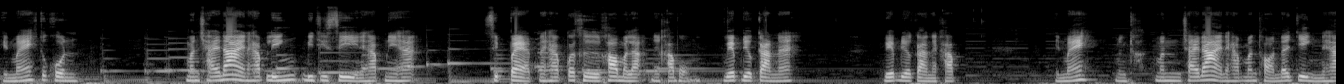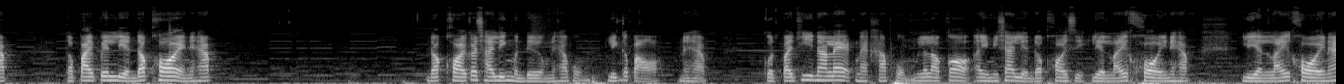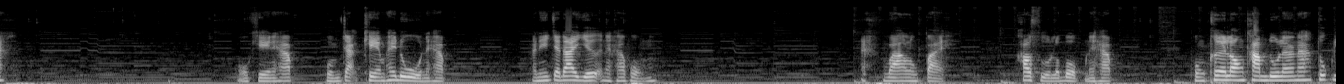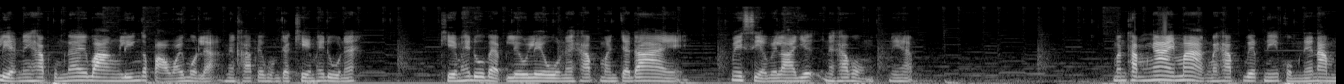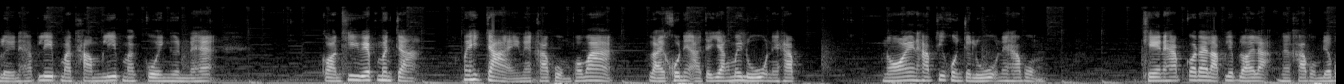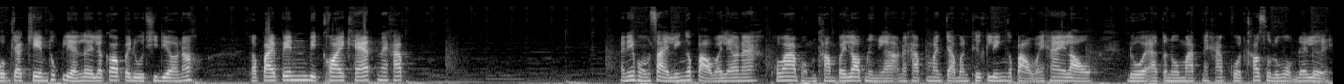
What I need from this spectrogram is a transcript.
เห็นไหมทุกคน มันใช้ได้นะครับลิงก์ BTC นะครับนี่ฮะ18 นะครับก็คือเข้ามาแล้วนะครับผมเว็บเดียวกันนะ เว็บเดียวกันนะครับ เห็นไหมมันมันใช้ได้นะครับ มันถอนได้จริงนะครับ ต่อไปเป็นเหรียญด็อกคอยนะครับด็อกคอยก็ใช้ลิงก์เหมือนเดิมนะครับ ผมลิงก์กระเป๋านะครับ กดไปที่หน้าแรกนะครับ ผมแล้วเราก็ไอ้ไม่ใช่เหรียญด็อกคอยสิเหรียญไลท์คอยนะครับเหรียญไลท์คอยนะโอเคนะครับ ผมจะเคมให้ดูนะครับ อันนี้จะได้เยอะนะครับ ผมวางลงไป เข้าสู่ระบบนะครับ ผมเคยลองทำดูแล้วนะ ทุกเหรียญนะครับ ผมได้วางลิงก์กระเป๋าไว้หมดแล้วนะครับเดี๋ยวผมจะเคมให้ดูนะ เคมให้ดูแบบเร็วๆนะครับ มันจะได้ไม่เสียเวลาเยอะนะครับผมนี่ครับมันทำง่ายมากนะครับ เว็บนี้ผมแนะนำเลยนะครับ รีบมาทำรีบมาโกยเงินนะฮะก่อนที่เว็บมันจะไม่จ่ายนะครับ ผมเพราะว่าหลายคนเนี่ยอาจจะยังไม่รู้นะครับ น้อยนะครับที่คนจะรู้นะครับผม เคนะครับก็ได้รับเรียบร้อยละนะครับผมเดี๋ยวผมจะเคมทุกเหรียญเลยแล้วก็ไปดูทีเดียวเนาะต่อไปเป็น Bitcoin Cash นะครับ อันนี้ผมใส่ลิงก์กระเป๋าไว้แล้วนะ เพราะว่าผมทำไปรอบหนึ่งแล้วนะครับ มันจะบันทึกลิงก์กระเป๋าไว้ให้เรา โดยอัตโนมัตินะครับ กดเข้าสู่ระบบได้เลย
